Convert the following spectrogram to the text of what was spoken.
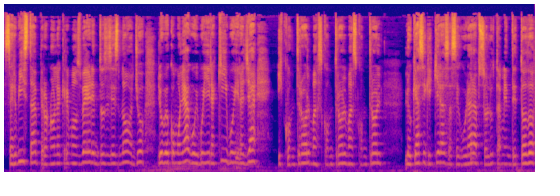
ser vista, pero no la queremos ver, entonces es, no, yo, yo veo cómo le hago y voy a ir aquí, voy a ir allá, y control más control más control, lo que hace que quieras asegurar absolutamente todo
